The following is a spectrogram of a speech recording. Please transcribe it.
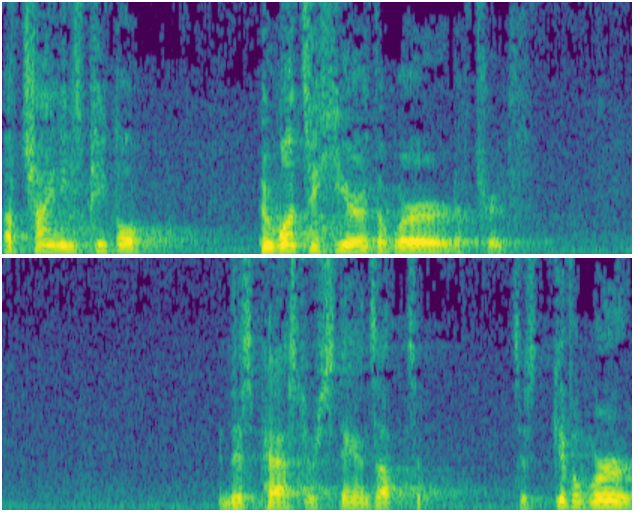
of Chinese people who want to hear the word of truth. And this pastor stands up to, to give a word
